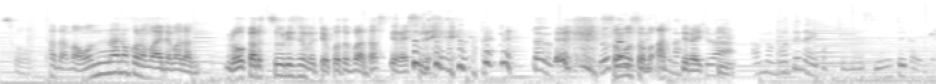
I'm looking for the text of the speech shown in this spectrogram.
そう。ただまあ女の子の前でまだローカルツーリズムっていう言葉は出してないですね。多分 そもそも合ってないっていう。あんまモテないかもしれないです。やめといた方がいい。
